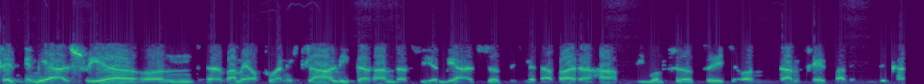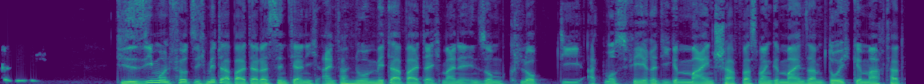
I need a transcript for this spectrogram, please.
fällt mir mehr als schwer und äh, war mir auch vorher nicht klar. Liegt daran, dass wir mehr als 40 Mitarbeiter haben, 47 und dann fällt man in diese Kategorie. Diese 47 Mitarbeiter, das sind ja nicht einfach nur Mitarbeiter. Ich meine, in so einem Club, die Atmosphäre, die Gemeinschaft, was man gemeinsam durchgemacht hat.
